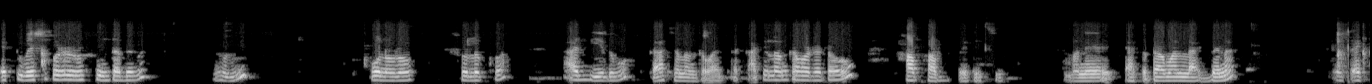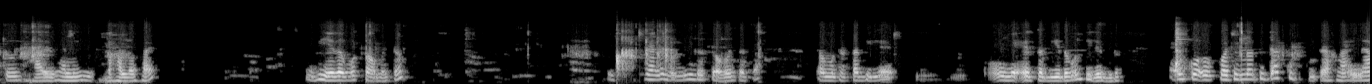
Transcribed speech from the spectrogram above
একটু বেশি করে রসুনটা দেবে। ধরুন পনেরো, ষোলো কোয়া আর দিয়ে দেবো কাঁচা লঙ্কা বাটা কাঁচা লঙ্কা বাটাটাও হাফ হাফ বেটেছি। মানে এতটা আমার লাগবে না। এটা একটু ঝাল ঝালি ভালো হয়। দিয়ে দেবো টমেটো। টমেটোটা। টমেটোটা দিলে এটা দিয়ে দেবো ধীরে ধীরে এই কচুলতিটা কুটকুটে হয় না,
